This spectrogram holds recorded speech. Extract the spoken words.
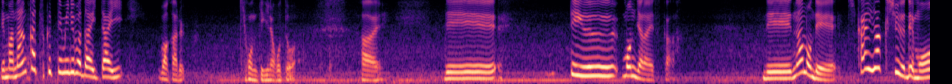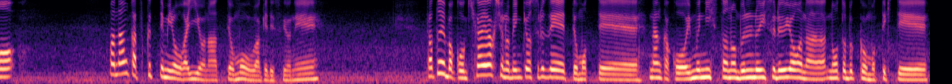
で、まあ何か作ってみれば大体わかる。基本的なことは。はい。で、っていうもんじゃないですか。で、なので、機械学習でも、まあ、か作ってみる方がいいよなって思うわけですよね。例えばこう機械学習の勉強するぜって思ってなんかこう M ニストの分類するようなノートブックを持ってきて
